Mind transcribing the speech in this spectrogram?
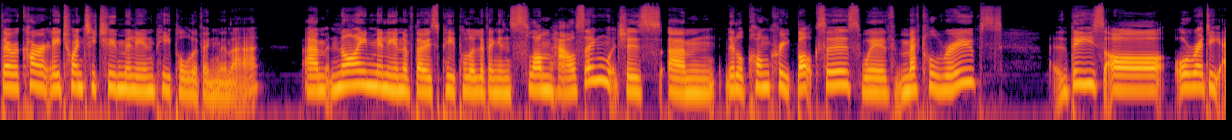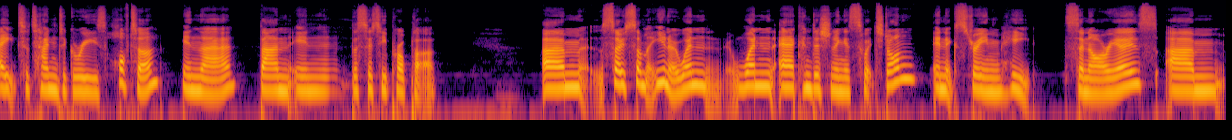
there are currently 22 million people living there. Um, Nine million of those people are living in slum housing, which is um, little concrete boxes with metal roofs. These are already eight to 10 degrees hotter in there than in the city proper. Um, so some, you know, when when air conditioning is switched on in extreme heat scenarios, um,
